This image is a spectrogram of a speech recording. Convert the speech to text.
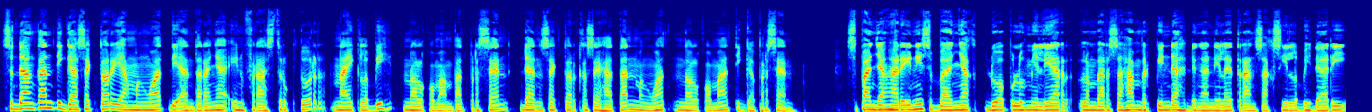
sedangkan tiga sektor yang menguat di antaranya infrastruktur naik lebih 0,4 persen dan sektor kesehatan menguat 0,3 persen. Sepanjang hari ini sebanyak 20 miliar lembar saham berpindah dengan nilai transaksi lebih dari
